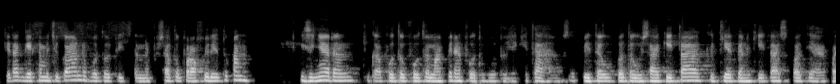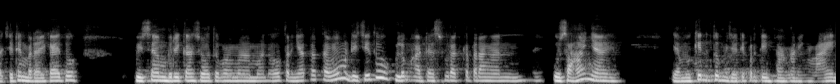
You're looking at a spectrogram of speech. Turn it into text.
Kita kirimkan juga kan foto di satu profil itu kan isinya dan juga foto-foto lampiran foto-fotonya kita foto, foto usaha kita kegiatan kita seperti apa. Jadi mereka itu bisa memberikan suatu pemahaman oh ternyata tapi memang di situ belum ada surat keterangan usahanya ya mungkin itu menjadi pertimbangan yang lain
